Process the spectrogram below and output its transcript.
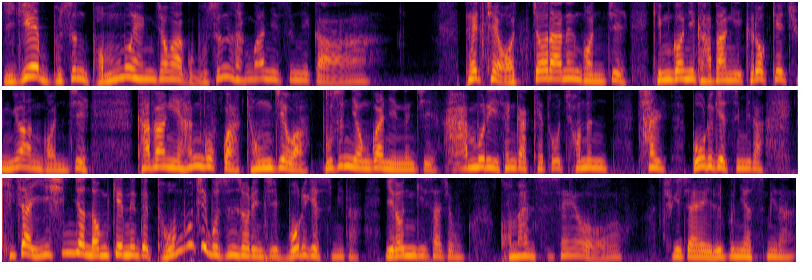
이게 무슨 법무행정하고 무슨 상관이 있습니까? 대체 어쩌라는 건지 김건희 가방이 그렇게 중요한 건지 가방이 한국과 경제와 무슨 연관이 있는지 아무리 생각해도 저는 잘 모르겠습니다. 기자 20년 넘겠는데 도무지 무슨 소린지 모르겠습니다. 이런 기사 좀 그만 쓰세요. 주기자의 1분이었습니다.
